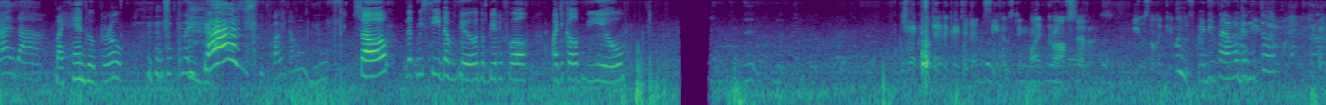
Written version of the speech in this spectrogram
Isa. my hand will broke. oh my gosh! bakit kami view? So, let me see the view, the beautiful magical view. Check our dedicated MC hosting Minecraft servers. Use the link in the description Pwede pala mo ganito. to get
